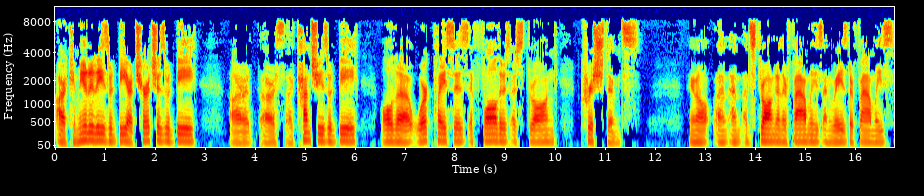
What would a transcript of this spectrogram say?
our communities would be, our churches would be, our our uh, countries would be, all the workplaces if fathers are strong Christians, you know, and, and, and strong in their families and raise their families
